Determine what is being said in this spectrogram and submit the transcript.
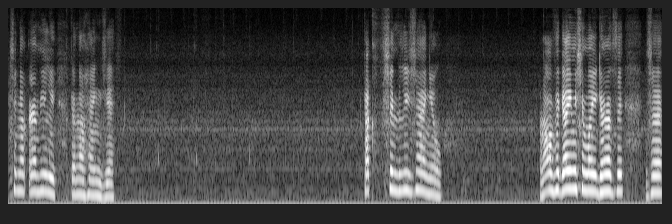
czy naprawili to narzędzie. Tak w przybliżeniu. No, wydaje mi się, moi drodzy, że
